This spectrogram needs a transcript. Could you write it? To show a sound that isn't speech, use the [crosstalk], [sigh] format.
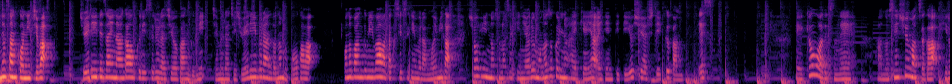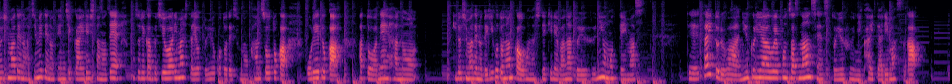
皆さんこんにちは。ジュエリーデザイナーがお送りするラジオ番組ジェムラジジュエリーブランドの向こう側。この番組は私杉村萌実が商品のその先にあるものづくりの背景やアイデンティティをシェアしていく番組です、えー、今日はですねあの先週末が広島での初めての展示会でしたのでそれが無事終わりましたよということでその感想とかお礼とかあとはねあの広島での出来事なんかをお話しできればなというふうに思っています。でタイトルは「 Nuclear weapons as nonsense」というふうに書いてありますが、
